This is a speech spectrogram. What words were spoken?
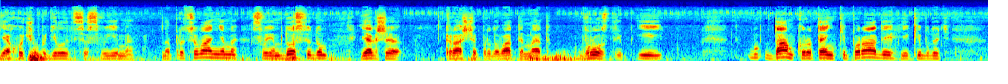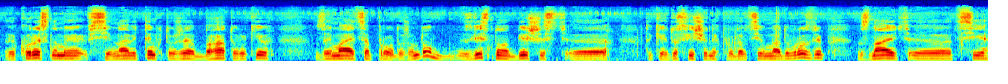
я хочу поділитися своїми напрацюваннями, своїм досвідом, як же краще продавати мед в роздріб. І дам коротенькі поради, які будуть е, корисними всім, навіть тим, хто вже багато років займається продажем. Ну, звісно, більшість е, таких досвідчених продавців меду в роздріб знають е, ці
